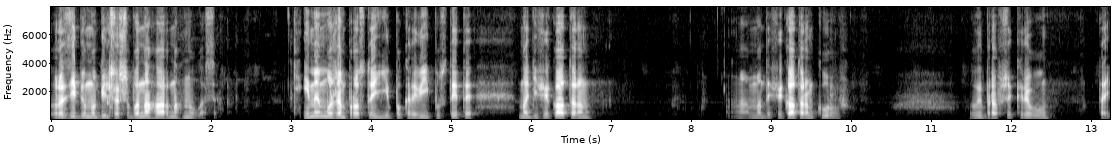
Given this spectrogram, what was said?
розіб'ємо більше, щоб вона гарно гнулася. І ми можемо просто її по кривій пустити модифікатором, е, модифікатором курв, вибравши криву, та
